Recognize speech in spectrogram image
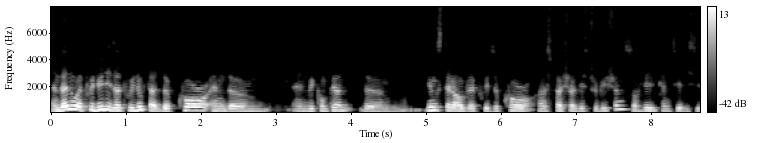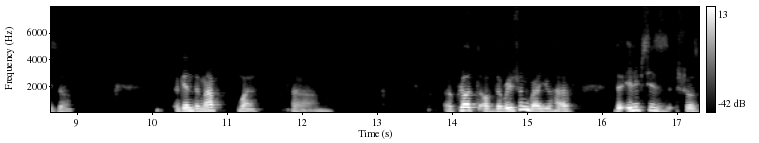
And then what we did is that we looked at the core and um, and we compared the um, young stellar object with the core uh, spatial distribution. So here you can see this is the again the map. Well, um, a plot of the region where you have the ellipses shows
